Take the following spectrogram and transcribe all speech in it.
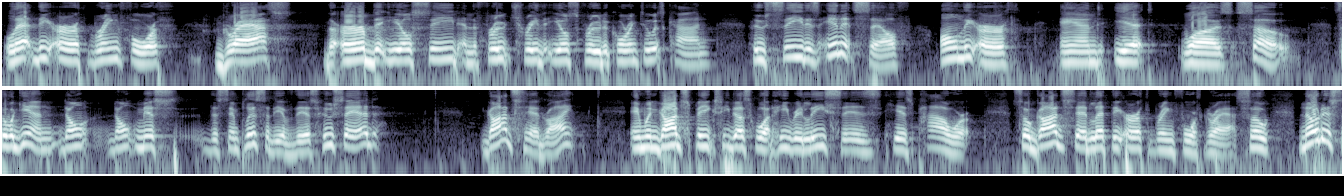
Let the earth bring forth grass, the herb that yields seed, and the fruit tree that yields fruit according to its kind, whose seed is in itself on the earth, and it was so. So again, don't, don't miss the simplicity of this. Who said? God said, right? And when God speaks, He does what? He releases His power. So God said, Let the earth bring forth grass. So notice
